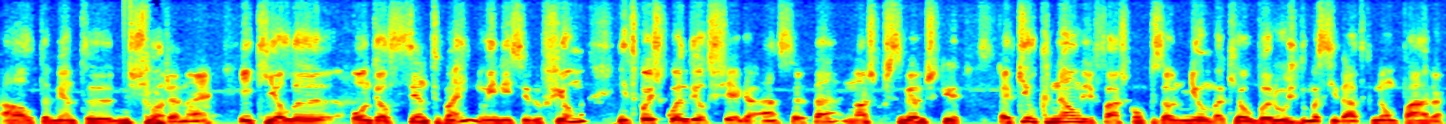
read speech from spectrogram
altamente mexida, claro. não é? E que ele, onde ele se sente bem no início do filme e depois quando ele chega a acertar, nós percebemos que aquilo que não lhe faz confusão nenhuma, que é o barulho de uma cidade que não para,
